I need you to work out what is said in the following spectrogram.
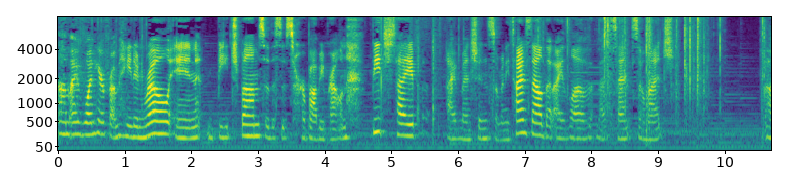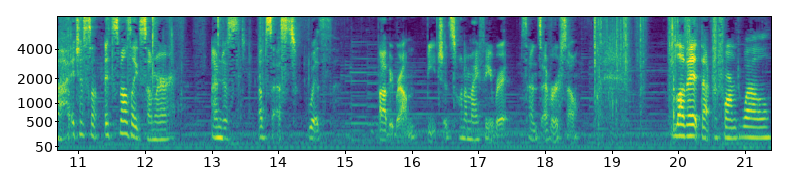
Um, I have one here from Hayden Rowe in Beach Bum. So this is her Bobbi Brown beach type. I've mentioned so many times now that I love that scent so much. Uh, it just, it smells like summer. I'm just obsessed with Bobbi Brown Beach. It's one of my favorite scents ever, so love it. That performed well.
